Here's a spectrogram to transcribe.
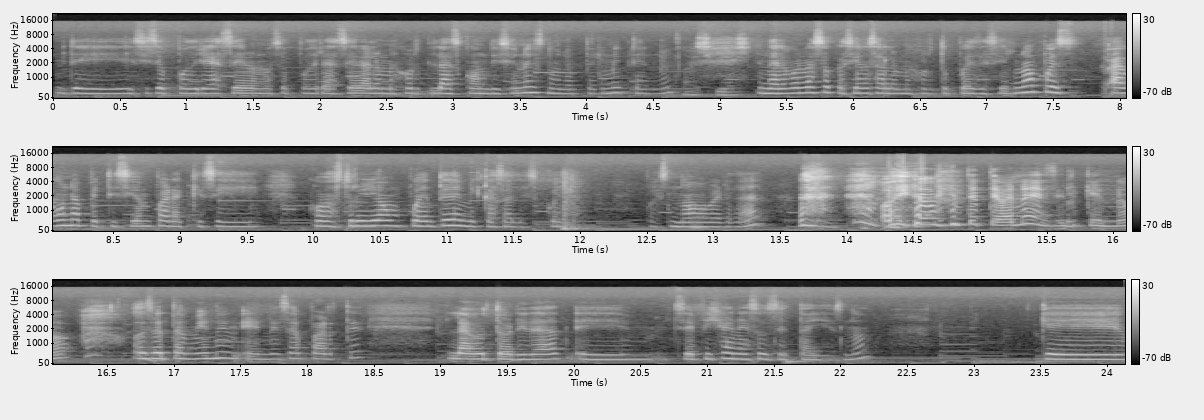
de, si se podría hacer o no se podría hacer. A lo mejor las condiciones no lo permiten, ¿no? Así es. En algunas ocasiones a lo mejor tú puedes decir, no, pues hago una petición para que se construya un puente de mi casa a la escuela. Pues no, ¿verdad? Obviamente te van a decir que no. O sea, también en, en esa parte la autoridad eh, se fija en esos detalles, ¿no? Que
